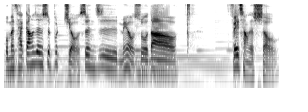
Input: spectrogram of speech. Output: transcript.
我们才刚认识不久，甚至没有说到非常的熟。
